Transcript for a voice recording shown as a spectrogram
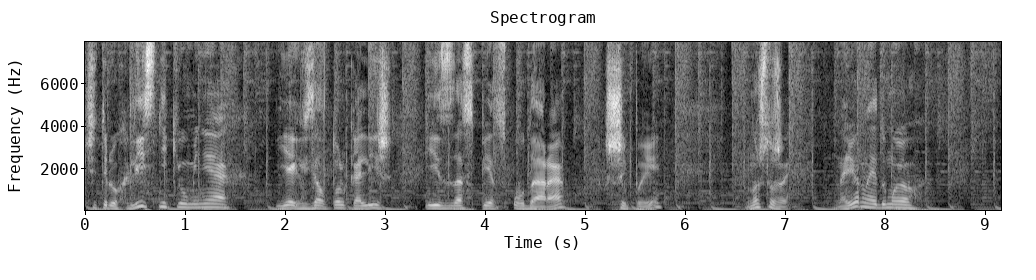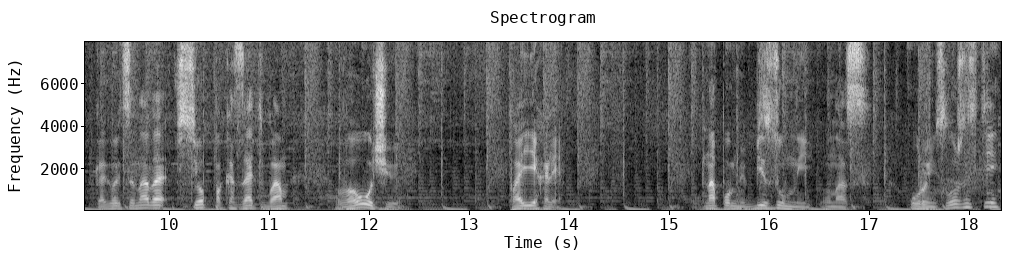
четырехлистники у меня, я их взял только лишь из-за спецудара, шипы. Ну что же, Наверное, я думаю, как говорится, надо все показать вам воочию. Поехали. Напомню, безумный у нас уровень сложности.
